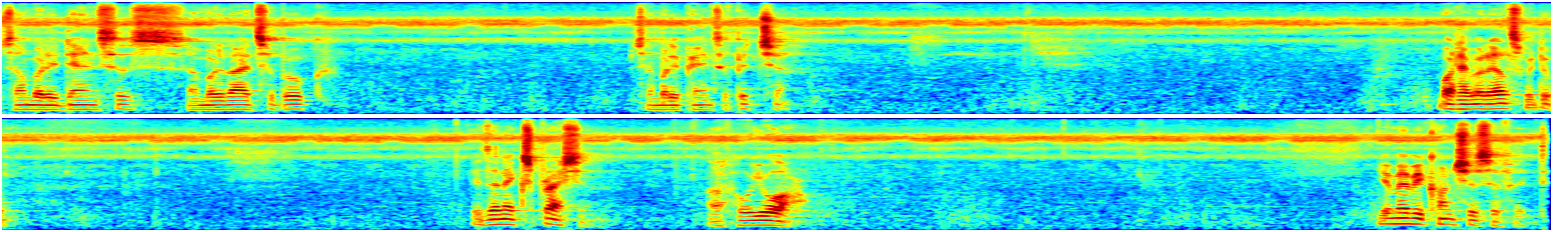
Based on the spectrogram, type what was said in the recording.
somebody dances, somebody writes a book, somebody paints a picture. Whatever else we do is an expression of who you are. You may be conscious of it,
